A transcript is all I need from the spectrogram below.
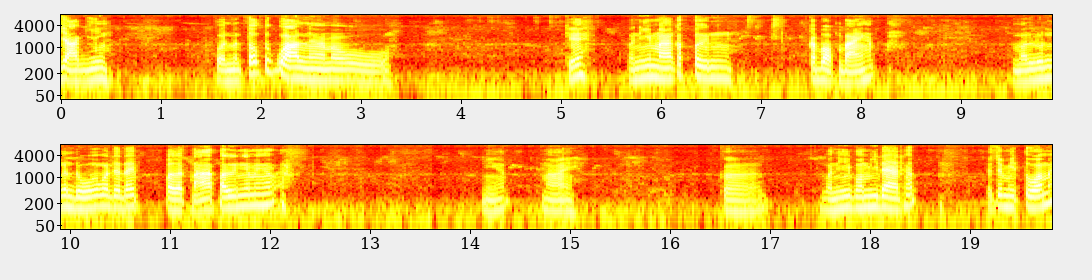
อยากยิงฝนมันตกทุกวันเลยมาโอ้โอเค วันนี้มาก็ปืนกระบอกใหม่ครับ มาลุ้นกันดูว่าจะได้เปิดตาปืนกันไหมครับ นี่ครับไม้ก็วันนี้พอมีแดดครับเดี๋ยวจะมีตัวไหม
